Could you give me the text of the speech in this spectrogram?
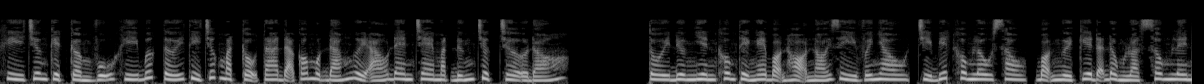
Khi Trương Kiệt cầm vũ khí bước tới thì trước mặt cậu ta đã có một đám người áo đen che mặt đứng trực chờ ở đó. Tôi đương nhiên không thể nghe bọn họ nói gì với nhau, chỉ biết không lâu sau, bọn người kia đã đồng loạt xông lên,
